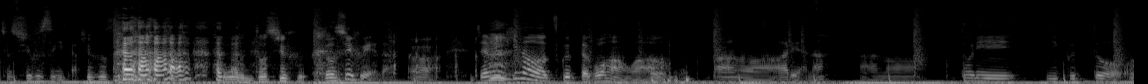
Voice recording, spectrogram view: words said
ちょっと主婦すぎた。主婦すぎる。も うど主婦。ど主婦やな、うん、ちなみに昨日作ったご飯は、あのあれやな。あの鶏肉と、う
